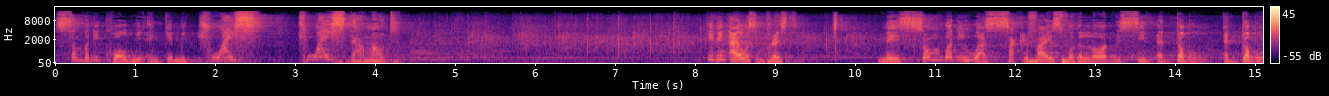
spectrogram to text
somebody called me and gave me twice, twice the amount. Even I was impressed. May somebody who has sacrificed for the Lord receive a double, a double,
